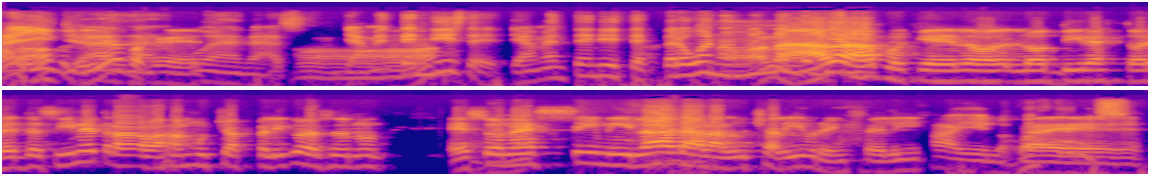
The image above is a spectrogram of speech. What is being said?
ahí ya, porque- ya me entendiste, ya me entendiste. Pero bueno, no, nada, porque lo- los directores de cine trabajan muchas películas. Eso no, eso no es similar a la lucha libre, infeliz. Ay, ¿y los Oscars? eh,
